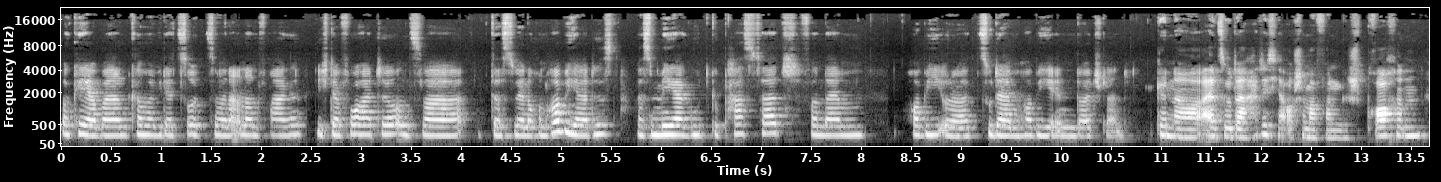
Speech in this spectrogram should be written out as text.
okay, aber dann kommen wir wieder zurück zu meiner anderen Frage, die ich davor hatte. Und zwar, dass du ja noch ein Hobby hattest, was mega gut gepasst hat von deinem Hobby oder zu deinem Hobby in Deutschland. Genau, also da hatte ich ja auch schon mal von gesprochen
